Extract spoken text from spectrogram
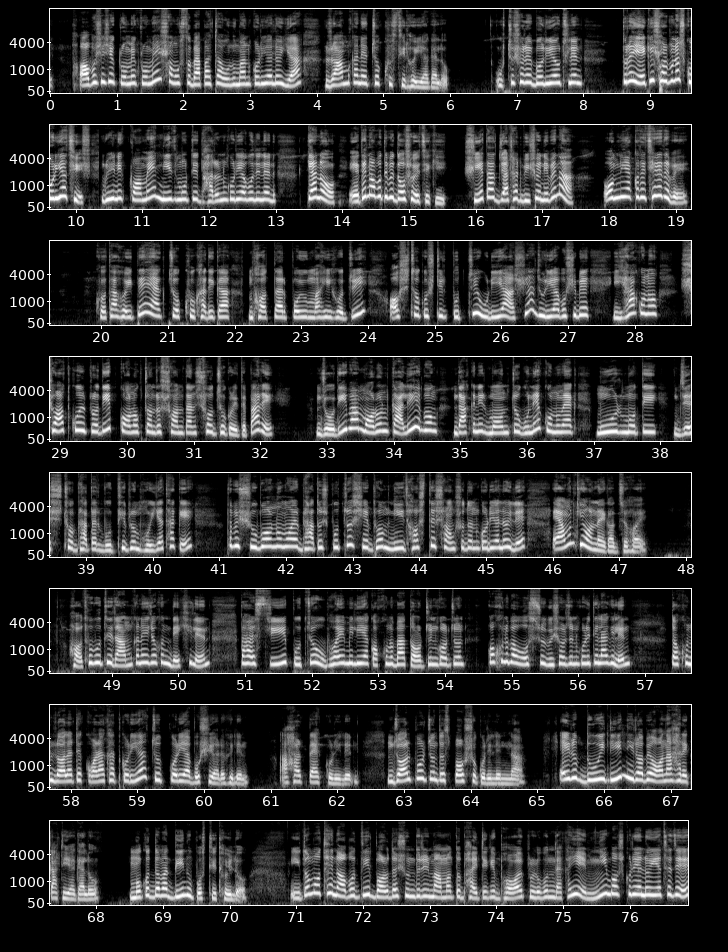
অবশেষে ক্রমে ক্রমে সমস্ত ব্যাপারটা অনুমান করিয়া লইয়া রামকানের চক্ষু স্থির হইয়া গেল। উচ্চস্বরে বলিয়া উঠিলেন, তোরা একই সর্বনাশ করিয়াছিস? গৃহিণী ক্রমে নিজ মূর্তি ধারণ করিয়া বলিলেন, কেন? এতে নবদ্বীপের দোষ হয়েছে কি? সে তার জ্যাঠার বিষয় নেবে না? অমনি এক কথায় ছেড়ে দেবে? কোথা হইতে এক চক্ষু খাদিকা ভত্তার পয়ুমাহি হদ্রি অষ্টকুষ্টির পুত্রী উড়িয়া আসিয়া জুড়িয়া বসিবে, ইহা কোনো সৎকুল প্রদীপ কনকচন্দ্র সন্তান সহ্য করিতে পারে। যদি বা মরণকালে এবং ডাকিনীর মন্ত্রগুণে কোনো এক মূর্মতি জ্যেষ্ঠ ভ্রাতার বুদ্ধিভ্রম হইয়া থাকে, তবে সুবর্ণময় ভ্রাতুষ্পুত্র সে ভ্রম নিজ হস্তে সংশোধন করিয়া লইলে এমন কি অন্যায় কার্য হয়? হতবুদ্ধি রামকানাই যখন দেখিলেন, তাহার স্ত্রী, পুত্র উভয়ে মিলিয়া কখনো বা তর্জন গর্জন, কখনো বা অশ্রু বিসর্জন করিতে লাগিলেন তখন ললাটে করাঘাত করিয়া চুপ করিয়া বসিয়া রহিলেন। আহার ত্যাগ করিলেন। জল পর্যন্ত স্পর্শ করিলেন না। এইরূপ দুই দিন নীরবে অনাহারে কাটিয়া গেল। মোকদ্দমার দিন উপস্থিত হইল। ইতোমধ্যে নবদ্বীপ বরদা সুন্দরীর মামাতো ভাইটিকে ভয় প্রলোভন দেখাই এমনি বশ করিয়া লইয়াছে যে,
